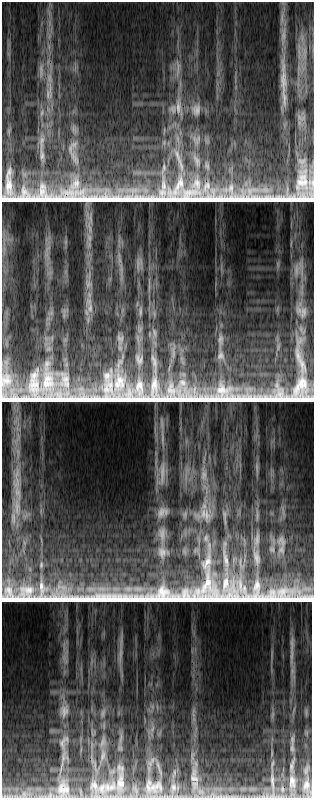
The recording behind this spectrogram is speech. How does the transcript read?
Portugis dengan meriamnya dan seterusnya. Sekarang orang ngapusi orang jajah gue nganggu bedil, neng dihapusi utekmu, di, dihilangkan harga dirimu. Gue digawe orang percaya Quran. Aku takon,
